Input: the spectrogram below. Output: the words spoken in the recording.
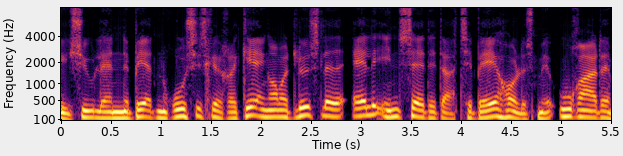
G7-landene beder den russiske regering om at løslade alle indsatte, der tilbageholdes med urette.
